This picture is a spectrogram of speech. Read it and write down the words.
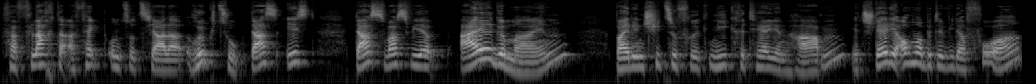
verflachter Affekt und sozialer Rückzug. Das ist das, was wir allgemein bei den Schizophrenie-Kriterien haben. Jetzt stell dir auch mal bitte wieder vor,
